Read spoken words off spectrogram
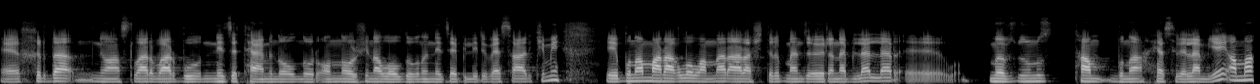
e, xırda nüanslar var. Bu necə təmin olunur, onun orijinal olduğunu necə bilirik və s. kimi e, buna maraqlı olanlar araşdırıb məncə öyrənə bilərlər. E, mövzumuz tam buna həsr eləməyək, amma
